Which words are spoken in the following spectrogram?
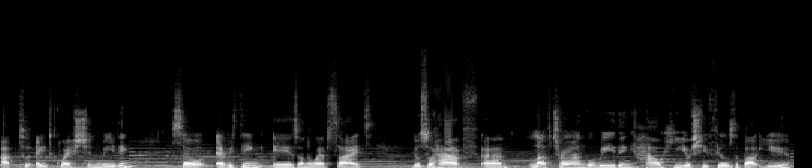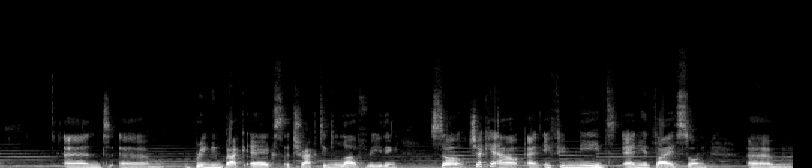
up to eight question reading. So everything is on the website. You also have uh, love triangle reading, how he or she feels about you, and um, bringing back eggs, attracting love reading. So check it out, and if you need any advice on um,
